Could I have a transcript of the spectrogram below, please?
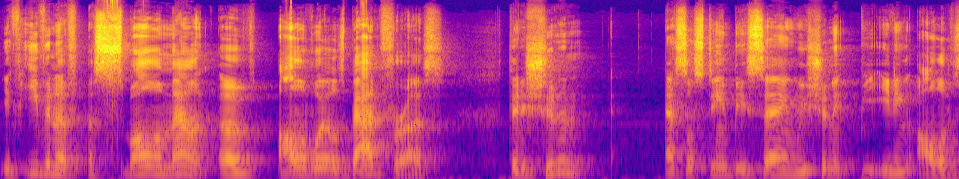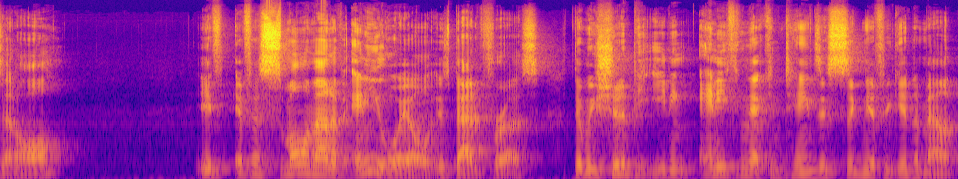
if even a, a small amount of olive oil is bad for us, then shouldn't Esselstyn be saying we shouldn't be eating olives at all? If, if a small amount of any oil is bad for us, then we shouldn't be eating anything that contains a significant amount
